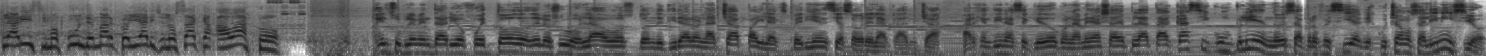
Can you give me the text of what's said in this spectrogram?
clarísimo full de Marco Jaric, lo saca abajo. El suplementario fue todo de los yugoslavos, donde tiraron la chapa y la experiencia sobre la cancha. Argentina se quedó con la medalla de plata, casi cumpliendo esa profecía que escuchamos al inicio,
